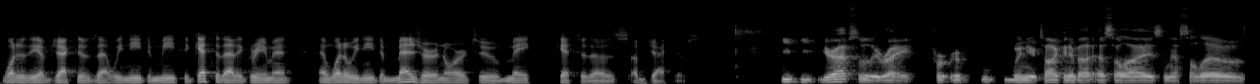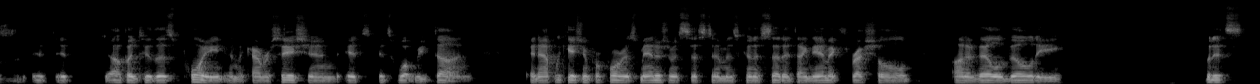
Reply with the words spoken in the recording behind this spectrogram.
what are the objectives that we need to meet to get to that agreement and what do we need to measure in order to make get to those objectives. You're absolutely right. For er, when you're talking about slis and slos it, it up until this point in the conversation, it's it's what we've done. An application performance management system is going to set a dynamic threshold on availability, but its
